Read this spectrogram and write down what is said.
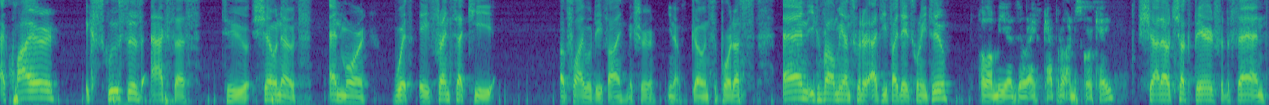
Acquire exclusive access to show notes and more with a friend Friendtech key of Flywheel DeFi. Make sure, you know, go and support us. And you can follow me on Twitter at DeFiDave22. Follow me at 0x capital underscore K. Shout out Chuck Beard for the fan.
